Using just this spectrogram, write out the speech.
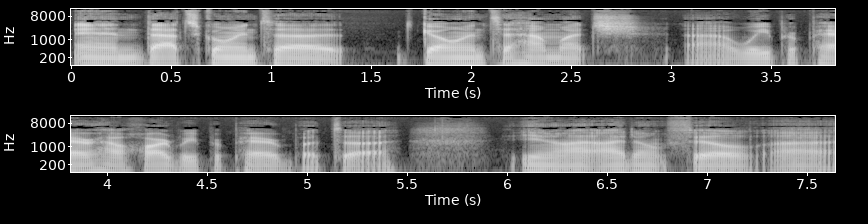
and that's going to go into how much uh, we prepare, how hard we prepare. But uh, you know, I, I don't feel uh,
